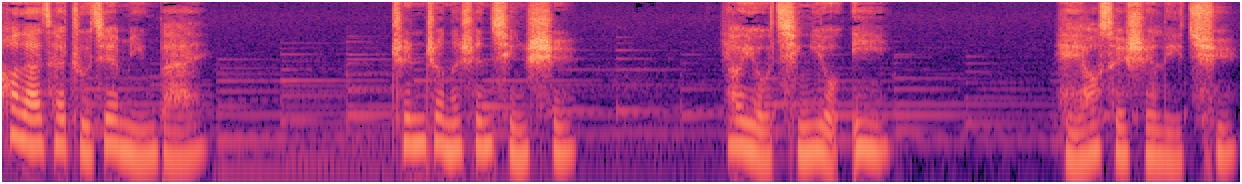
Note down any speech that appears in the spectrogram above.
后来才逐渐明白真正的深情是要有情有义也要随时离去。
